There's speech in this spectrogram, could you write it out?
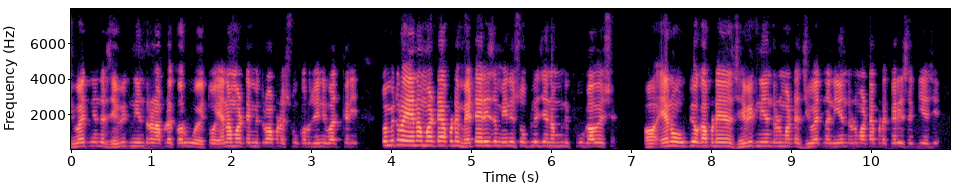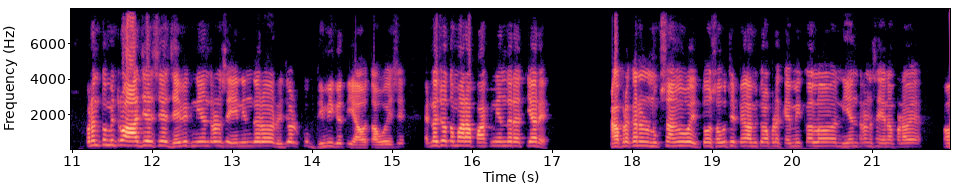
જીવાતની અંદર જૈવિક નિયંત્રણ આપણે કરવું હોય તો એના માટે મિત્રો આપણે શું કરવું એની વાત કરીએ? તો મિત્રો એના માટે આપણે મેટેરિઝમ એની સોપલી જે નામની ફૂગ આવે છે એનો ઉપયોગ આપણે જૈવિક નિયંત્રણ માટે, જીવાતના નિયંત્રણ માટે આપણે કરી શકીએ છીએ. પરંતુ મિત્રો આ જે છે જૈવિક નિયંત્રણ છે એની અંદર રિઝલ્ટ ખૂબ ધીમી ગતિ આવતા હોય છે. એટલે જો તમારા પાકની અંદર અત્યારે આ પ્રકારનું નુકસાન હોય તો સૌથી પહેલાં મિત્રો આપણે કેમિકલ નિયંત્રણ છે એના પણ અ,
